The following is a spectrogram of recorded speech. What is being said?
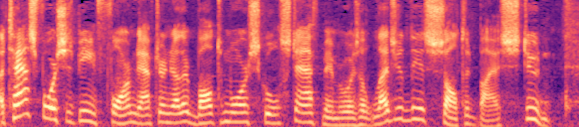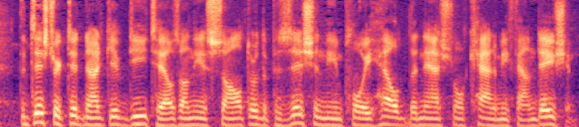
A task force is being formed after another Baltimore school staff member was allegedly assaulted by a student. The district did not give details on the assault or the position the employee held at the National Academy Foundation,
